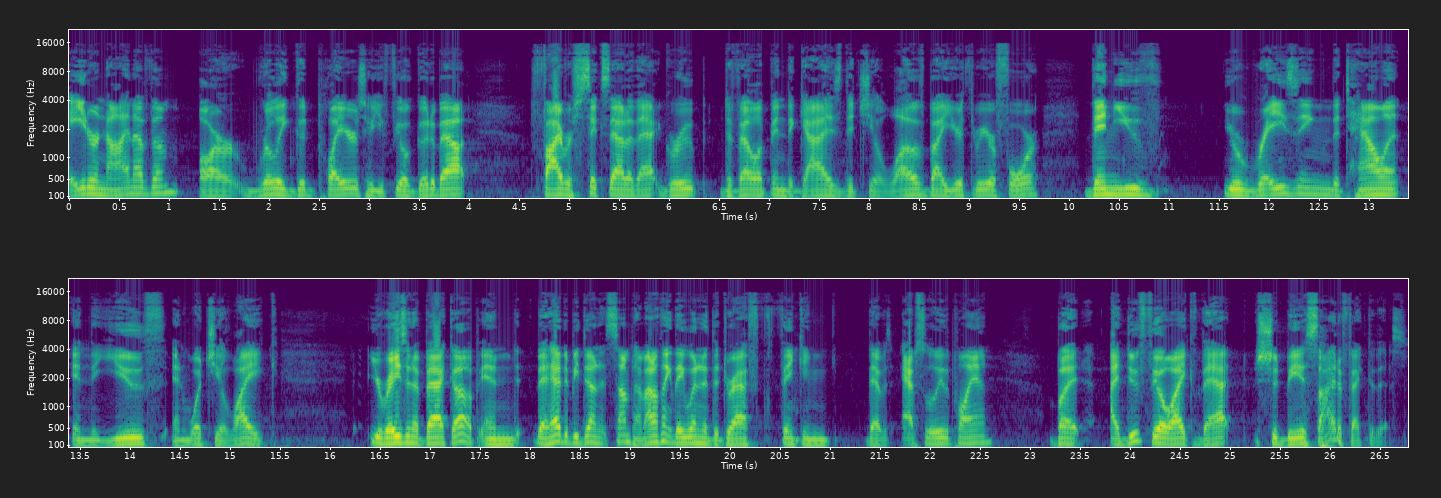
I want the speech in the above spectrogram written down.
eight or nine of them are really good players who you feel good about, five or six out of that group develop into guys that you love by year three or four, then you've you're raising the talent and the youth and what you like. You're raising it back up, and that had to be done at some time. I don't think they went into the draft thinking that was absolutely the plan, but I do feel like that should be a side effect of this.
